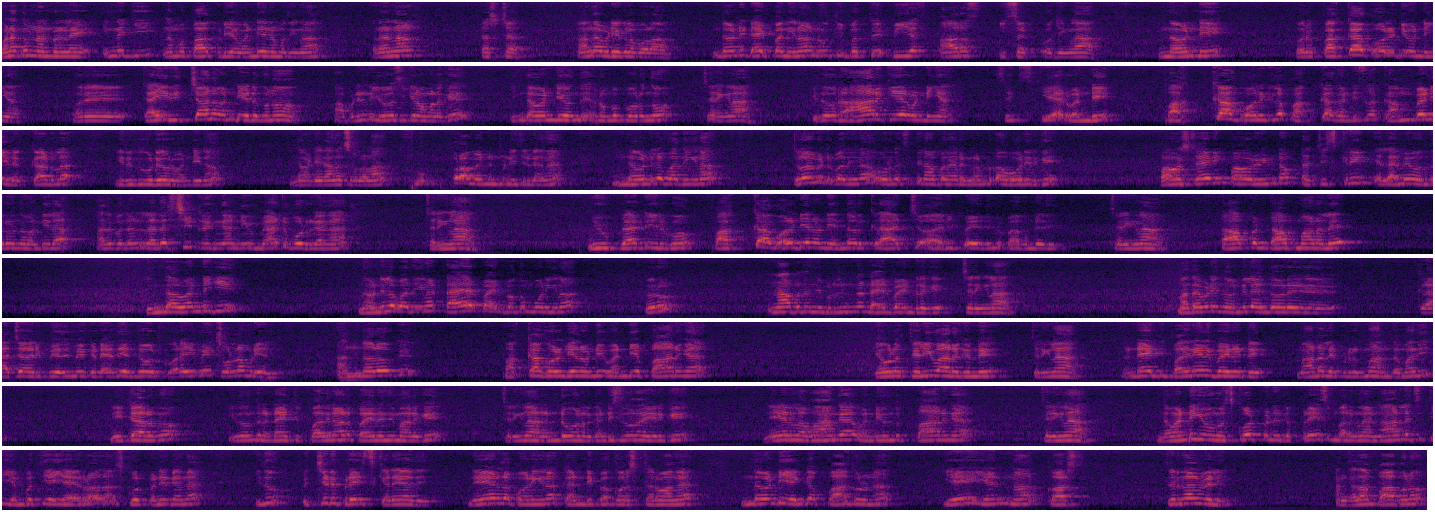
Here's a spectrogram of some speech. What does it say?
வணக்கம் நண்பர்களே. இன்னைக்கு நம்ம பார்க்கக்கூடிய வண்டி என்ன பார்த்தீங்கன்னா ரெனால்ட் டஸ்டர் வாங்க வீடியோக்குள்ளே போகலாம் இந்த வண்டி டைப் பார்த்தீங்கன்னா நூற்றி பத்து பிஎஸ் ஆர்எஸ் இசட் ஓகேங்களா? இந்த வண்டி ஒரு பக்கா குவாலிட்டி வண்டிங்க. ஒரு கை ரிச்சான வண்டி எடுக்கணும் அப்படின்னு யோசிக்கிறவங்களுக்கு இந்த வண்டி வந்து ரொம்ப பொருந்தும். சரிங்களா? இது ஒரு ஆறு கியர் வண்டிங்க. சிக்ஸ் கியர் வண்டி. பக்கா குவாலிட்டியில் பக்கா கண்டிஷனில் கம்பெனி ரெக்கார்டில் இருக்கக்கூடிய ஒரு வண்டினா இந்த வண்டியை தாங்க சொல்லலாம். சூப்பராக மெயின்டைன் பண்ணி வச்சுருக்காங்க. இந்த வண்டியில் பார்த்தீங்கன்னா கிலோமீட்டர் பார்த்தீங்கன்னா ஒரு லட்சத்தி நாற்பதாயிரம் கிலோமீட்டர் தான் ஓடி இருக்கு. Power steering power window touch screen எல்லாமே வந்துடும் இந்த வண்டியில். அது பார்த்தீங்கன்னா லெதர் ஷீட் இருக்குங்க. நியூ மேட்டு போட்டிருக்காங்க. சரிங்களா? நியூ பேட்டரி இருக்கும். பக்கா குவாலிட்டியான வண்டி. எந்த ஒரு கிராச்சோ அரிப்போ எதுவுமே பார்க்க முடியாது. சரிங்களா? டாப் அண்ட் டாப் மாடலு இந்த வண்டிக்கு இந்த வண்டியில் பார்த்தீங்கன்னா டயர் பாயிண்ட் பக்கம் போனீங்கன்னா வெறும் நாற்பத்தஞ்சு பர்சன்ட் தான் டயர் பாயிண்ட் இருக்குது சரிங்களா? மற்றபடி இந்த வண்டியில் எந்த ஒரு கிராச்சா அரிப்பு எதுவுமே கிடையாது. எந்த ஒரு குறையுமே சொல்ல முடியாது. அந்த அளவுக்கு பக்கா குவாலிட்டியான வண்டி வண்டியை பாருங்கள் எவ்வளோ தெளிவாக இருக்குன்னு. சரிங்களா? ரெண்டாயிரத்தி பதினேழு பதினெட்டு மாடல் எப்படி இருக்குமோ அந்த மாதிரி நீட்டாக இருக்கும். இது வந்து ரெண்டாயிரத்தி பதினாலு பதினஞ்சுமா இருக்குது சரிங்களா? ரெண்டு ஓனர் கண்டிஷனில் தான் இருக்குது நேரில் வாங்க வண்டி வந்து பாருங்கள் சரிங்களா? இந்த வண்டிக்கு இவங்க ஸ்கோர் பண்ணியிருக்க ப்ரைஸ் பாருங்களேன். நாலு லட்சத்தி எண்பத்தி ஐயாயிரரூவா தான் ஸ்கோர் பண்ணியிருக்காங்க இது பிச்சடு ப்ரைஸ் கிடையாது. நேரில் போனீங்கன்னா கண்டிப்பாக குறைச்சி தருவாங்க. இந்த வண்டி எங்கே பார்க்கணுன்னா ஏஎன்ஆர் கார்ஸ் திருநெல்வேலி. அங்கே தான் பார்க்கணும்.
